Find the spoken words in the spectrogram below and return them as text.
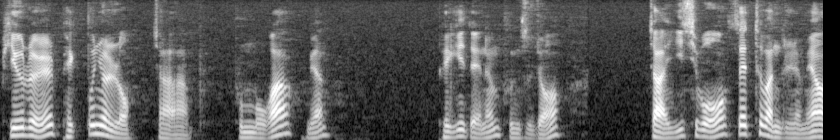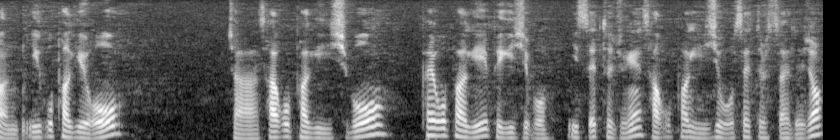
비율을 100분율로 자, 분모가 면 100이 되는 분수죠. 자, 25 세트 만들려면 2 곱하기 5 자, 4 곱하기 25 8 곱하기 125 이 세트 중에 4 곱하기 25 세트를 써야 되죠.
